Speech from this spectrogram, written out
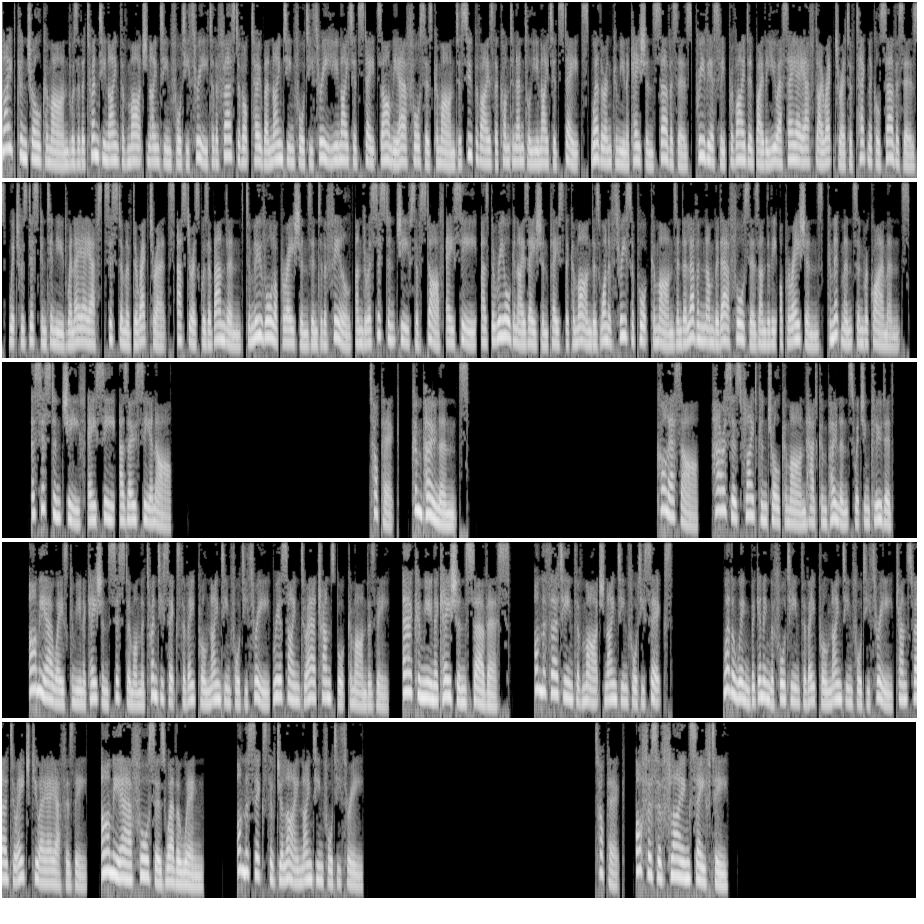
Flight Control Command was of 29 March 1943 to 1 October 1943 United States Army Air Forces Command to supervise the continental United States Weather and Communications Services previously provided by the USAAF Directorate of Technical Services, which was discontinued when AAF's system of directorates was abandoned to move all operations into the field under Assistant Chiefs of Staff AC, as the reorganization placed the Command as one of three support commands and 11 numbered air forces under the operations, commitments and requirements. Assistant Chief AC, as OC and R. Topic. Components Col SR. Harris's Flight Control Command had components which included Army Airways Communications System on 26 April 1943 reassigned to Air Transport Command as the Air Communications Service on 13 March 1946 Weather Wing beginning 14 April 1943 transferred to HQAAF as the Army Air Forces Weather Wing on 6 July 1943. Topic: Office of Flying Safety.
